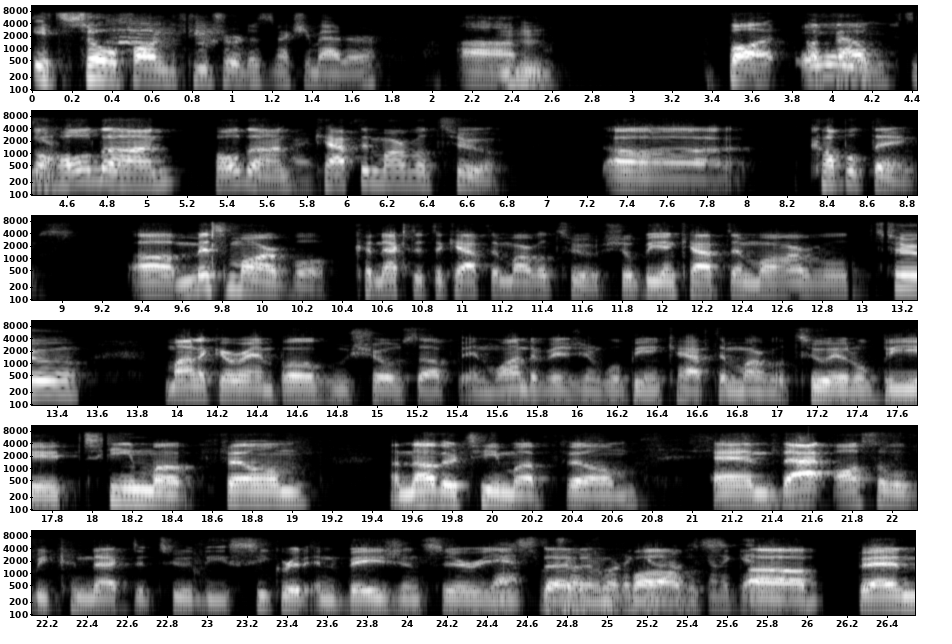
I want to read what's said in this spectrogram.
it's so far in the future, it doesn't actually matter. Um, Mhm. But Oh, about, so yeah. hold on, hold on. Alright. Captain Marvel 2. Uh, couple things. Uh, Miss Marvel connected to Captain Marvel 2. She'll be in Captain Marvel 2. Monica Rambeau, who shows up in WandaVision, will be in Captain Marvel 2. It'll be a team up film, another team up film, and that also will be connected to the Secret Invasion series Yes, that gonna get- involves get- uh, Ben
